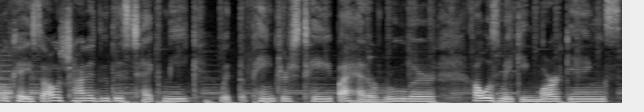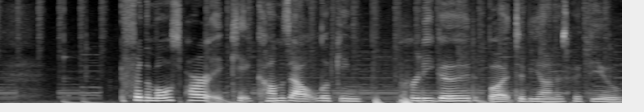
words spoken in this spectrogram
Okay, so I was trying to do this technique with the painter's tape. I had a ruler, I was making markings. For the most part, it, it comes out looking pretty good, but to be honest with you,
